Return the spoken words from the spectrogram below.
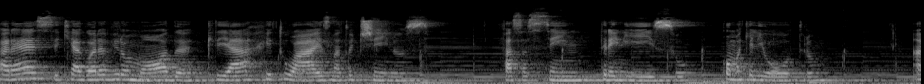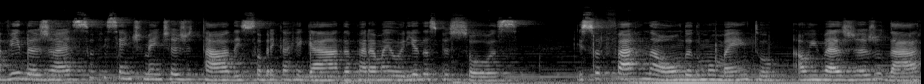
Parece que agora virou moda criar rituais matutinos. Faça assim, treine isso, como aquele outro. A vida já é suficientemente agitada e sobrecarregada para a maioria das pessoas, e surfar na onda do momento, ao invés de ajudar,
